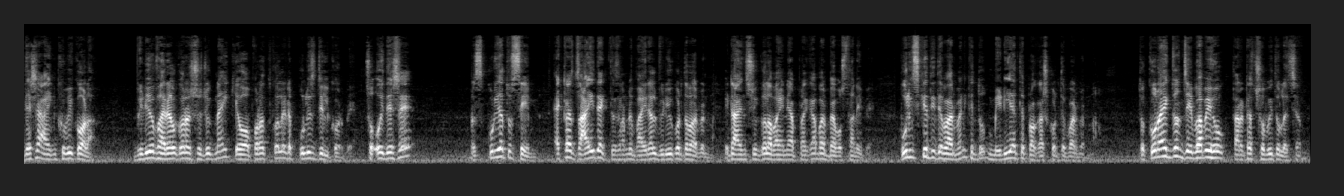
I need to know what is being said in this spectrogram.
দেশে আইন খুবই কড়া। ভিডিও ভাইরাল করার সুযোগ নাই, কেউ অপরাধ করলে এটা পুলিশ ডিল করবে। তো ওই দেশে কোরিয়া তো সেম একটা যাই দেখতেছেন, আপনি ভাইরাল ভিডিও করতে পারবেন না। এটা আইন শৃঙ্খলা বাহিনী আপনাকে আবার ব্যবস্থা নেবে। পুলিশকে দিতে পারবেন, কিন্তু মিডিয়াতে প্রকাশ করতে পারবেন না। তো কোনো একজন যেভাবে হোক, তার একটা ছবি তুলেছেন।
